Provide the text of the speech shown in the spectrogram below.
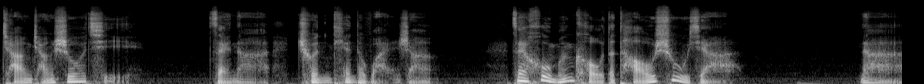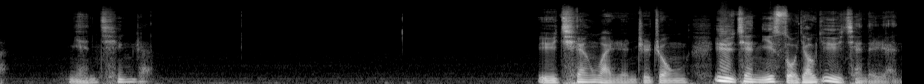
常常说起，在那春天的晚上。在后门口的桃树下，那年轻人，于千万人之中遇见你所要遇见的人，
